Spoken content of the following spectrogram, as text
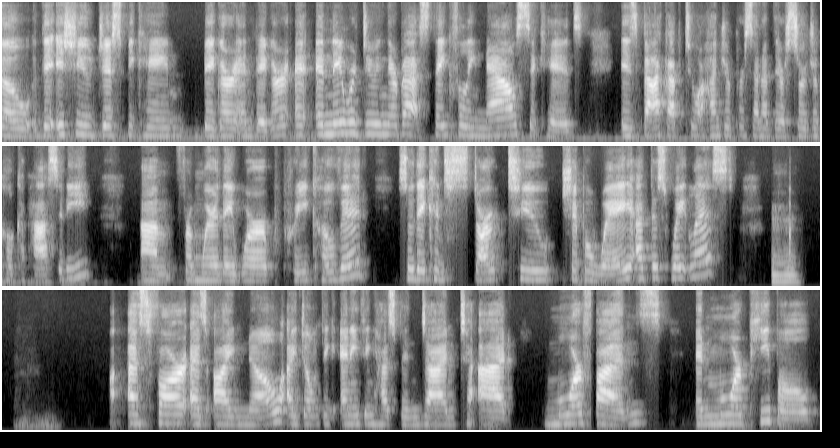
So the issue just became bigger and bigger, and, and they were doing their best. Thankfully, now SickKids is back up to 100% of their surgical capacity um, from where they were pre COVID. So they can start to chip away at this wait list. Mm-hmm. As far as I know, I don't think anything has been done to add more funds and more people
